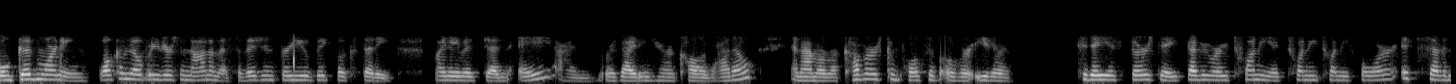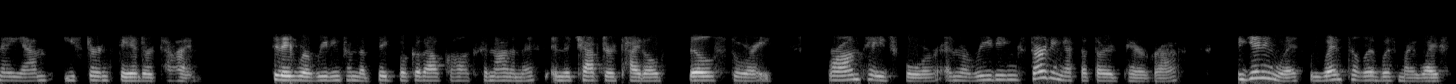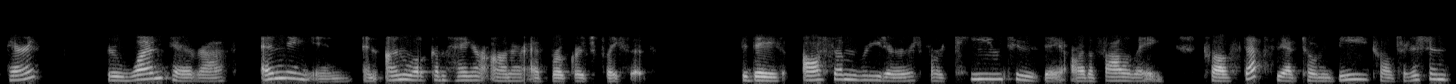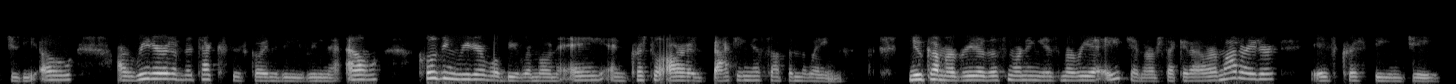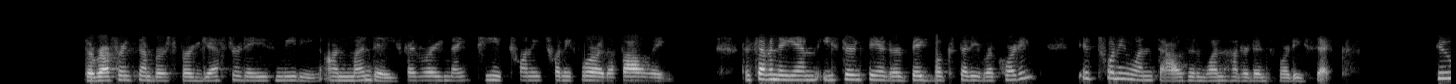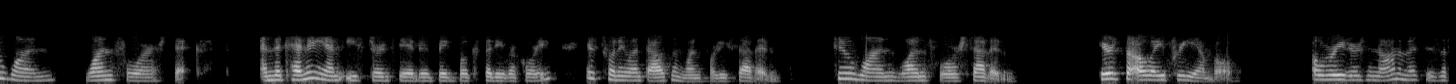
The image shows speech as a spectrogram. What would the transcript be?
Well, good morning. Welcome to Overeaters Anonymous, a Vision for You Big Book Study. My name is Jen A. I'm residing here in Colorado, and I'm a recovered compulsive overeater. Today is Thursday, February 20th, 2024. It's 7 a.m. Eastern Standard Time. Today we're reading from the Big Book of Alcoholics Anonymous in the chapter titled Bill's Story. We're on page four, and we're reading starting at the third paragraph, beginning with We went to live with my wife's parents through one paragraph ending in an unwelcome hanger honor at brokerage places. Today's awesome readers for Team Tuesday are the following 12 steps. We have Tony B., 12 traditions, Judy O. Our reader of the text is going to be Rena L. Closing reader will be Ramona A. And Crystal R. is backing us up in the wings. Newcomer greeter this morning is Maria H. And our second hour moderator is Christine G. The reference numbers for yesterday's meeting on Monday, February 19, 2024 are the following. The 7 a.m. Eastern Standard Big Book Study recording is 21,146. 21146. And the 10 a.m. Eastern Standard Big Book Study recording is 21,147. 21147. Here's the OA preamble. Overeaters Anonymous is a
